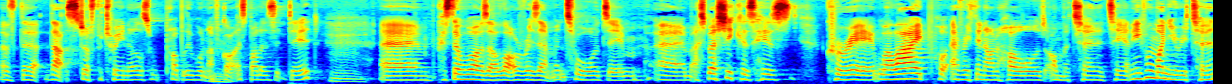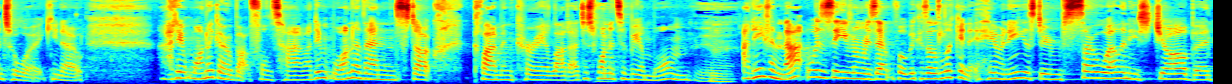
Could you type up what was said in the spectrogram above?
of the that stuff between us probably wouldn't have mm. got as bad as it did, because mm. um, there was a lot of resentment towards him, um, especially because his career. Well, I'd put everything on hold on maternity, and even when you return to work, you know, I didn't want to go back full time. I didn't want to then start climbing the career ladder. I just wanted to be a mum. Yeah. And even that was even resentful because I was looking at him and he was doing so well in his job and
